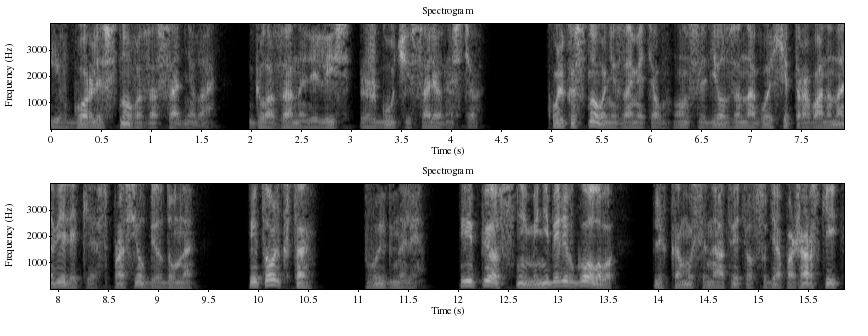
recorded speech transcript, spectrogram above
И в горле снова засаднило. Глаза налились жгучей соленостью. Колька снова не заметил, он следил за ногой хитрована на велике, спросил бездумно. — И только-то? — Выгнали. — И пес с ними, не бери в голову, — легкомысленно ответил судья Пожарский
